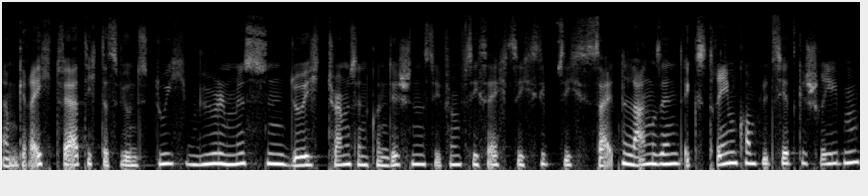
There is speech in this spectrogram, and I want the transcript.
ähm, gerechtfertigt, dass wir uns durchwühlen müssen durch Terms and Conditions, die 50, 60, 70 Seiten lang sind, extrem kompliziert geschrieben.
